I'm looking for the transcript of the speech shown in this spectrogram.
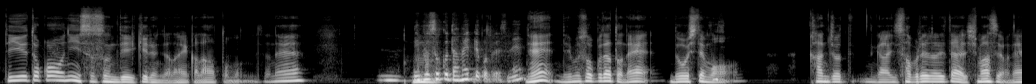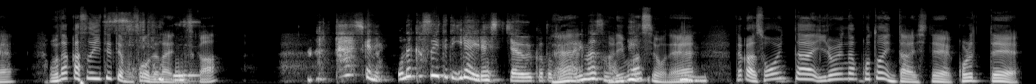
っていうところに進んでいけるんじゃないかなと思うんですよね。うん寝不足ダメってことですね。ね、寝不足だとね、どうしても感情が揺さぶれられたりしますよね。お腹空いててもそうじゃないですか？確かに、お腹空いててイライラしちゃうこととかありますもんね。ありますよね。うんだからそういったいろいろなことに対して、これって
